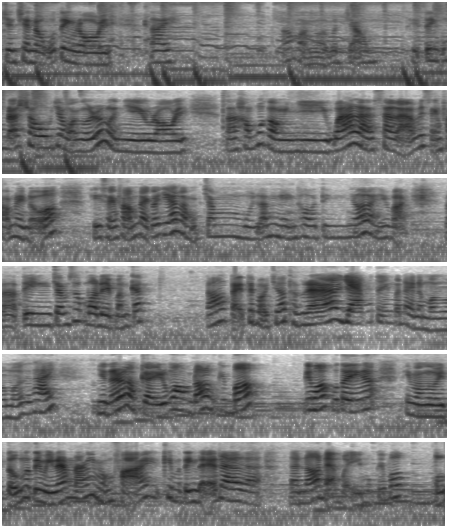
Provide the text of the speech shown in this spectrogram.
trên channel của Tiên rồi. Đây đó mọi người bên trong. Thì Tiên cũng đã show cho mọi người rất là nhiều rồi. À, không có còn gì quá là xa lạ với sản phẩm này nữa. Thì sản phẩm này có giá là 115 ngàn thôi Tiên nhớ là như vậy. Và Tiên chăm sóc body bằng cách đó tẩy tế bào chết thật ra da của Tiên bên này là mọi người mọi người sẽ thấy. Nhìn nó rất là kỳ đúng không? Đó là một cái bớt cái bóp của tiên á, thì mọi người tưởng là tiên bị nám nắng nhưng mà không phải. Khi mà tiên đẻ ra là là nó đã bị một cái bớt bự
